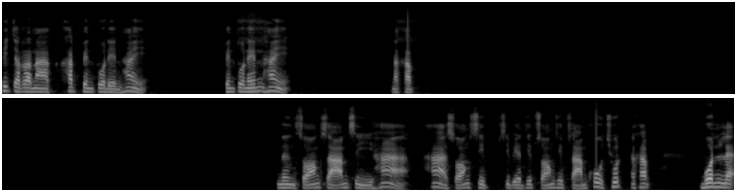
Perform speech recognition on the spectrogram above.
พิจารณาคัดเป็นตัวเด่นให้ เป็นตัวเน้นให้นะครับ หนึ่งสองสามสี่ห้าห้าสองสิบสิบเอ็ดสิบสองสิบสามคู่ชุดนะครับ บนและ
